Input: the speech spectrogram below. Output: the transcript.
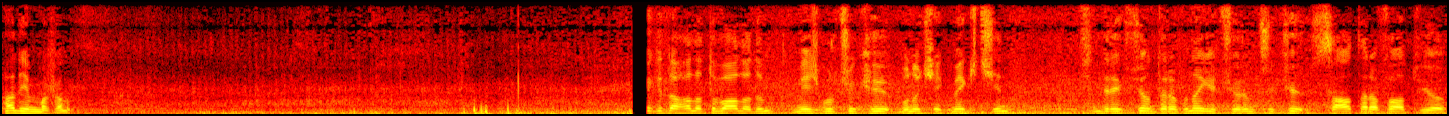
Hadi in bakalım. Bu şekilde halatı bağladım. Mecbur çünkü bunu çekmek için. Şimdi direksiyon tarafına geçiyorum çünkü sağ tarafa atıyor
